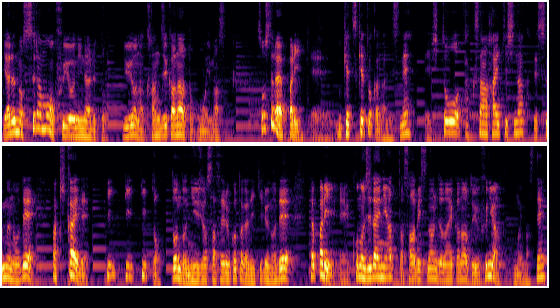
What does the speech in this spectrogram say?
やるのすらも不要になるというような感じかなと思います。そうしたらやっぱり、え、受付とかがですね、人をたくさん配置しなくて済むので、まあ、機械でピッピッピッとどんどん入場させることができるので、やっぱり、この時代に合ったサービスなんじゃないかなというふうには思いますね。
